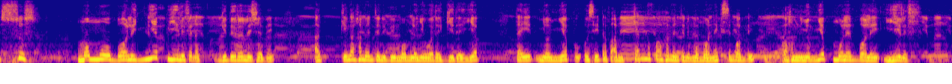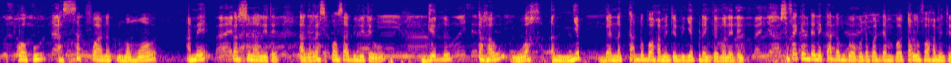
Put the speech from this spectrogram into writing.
sus moom moo boole ñëpp yilifi nag guide religieux bi ak ki nga xamanteni bi mom lañu wara guider yépp tay ñoom ñëpp aussi dafa am kenn koo xamante ni moom moo nekk si bopp bi koo xam ne momo ñëpp moo leen boole yilif kooku à chaque fois nag moom moo amee personnalité ak responsabilité wu gën taxaw wax ak ñëpp benn kaddu boo xamante bi ñëpp dañ koy mën dégg su ne kaddam googu dafa dem ba toll foo xamante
